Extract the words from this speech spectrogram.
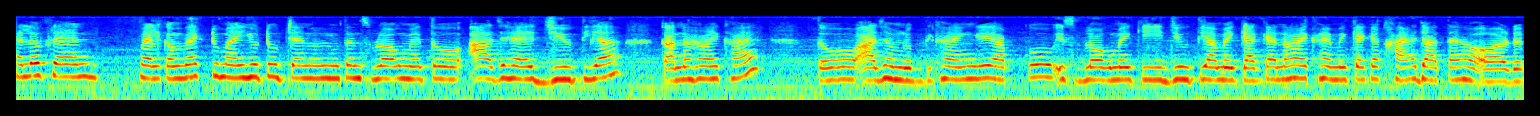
Hello friend welcome back to my YouTube channel Nutan's blog में तो आज है ज्यूतिया का नहाए खाए तो आज हम लोग दिखाएँगे आपको इस ब्लॉग में कि ज्यूतिया में क्या क्या नहाए खाए में क्या क्या खाया जाता है और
